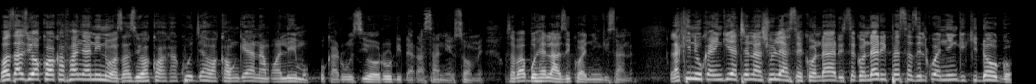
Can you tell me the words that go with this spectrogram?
wazazi wako wakafanya nini? Wazazi wako wakakuja wakaongea na mwalimu, ukaruhusiwa urudi darasani usome, kwa sababu hela hazikuwa nyingi sana. Lakini ukaingia tena shule ya sekondari. Sekondari pesa zilikuwa nyingi kidogo.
